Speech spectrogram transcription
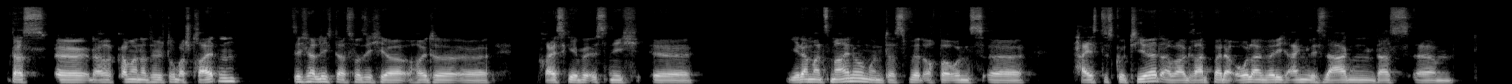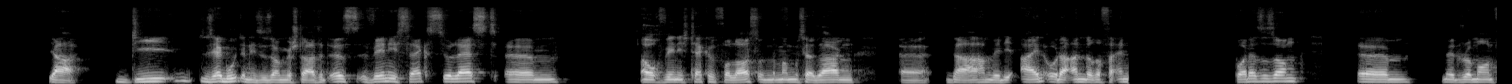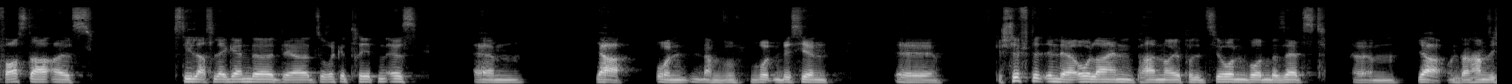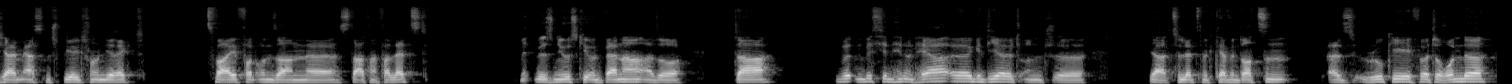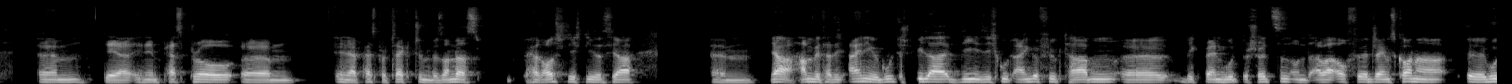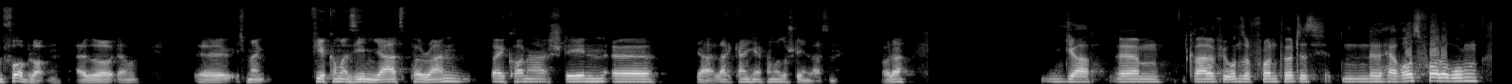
Das, äh, da kann man natürlich drüber streiten. Sicherlich, das, was ich hier heute äh, preisgebe, ist nicht äh, jedermanns Meinung und das wird auch bei uns äh, heiß diskutiert, aber gerade bei der O-Line würde ich eigentlich sagen, dass ähm, ja, die sehr gut in die Saison gestartet ist, wenig Sex zulässt, ähm, auch wenig Tackle for Loss und man muss ja sagen, äh, da haben wir die ein oder andere Veränderung vor der Saison ähm, mit Ramon Foster als Steelers-Legende, der zurückgetreten ist. Ähm, ja, und dann wurde ein bisschen äh, geschiftet in der O-Line, ein paar neue Positionen wurden besetzt. Ähm, ja, und dann haben sich ja im ersten Spiel schon direkt zwei von unseren äh, Startern verletzt. Mit Wisniewski und Banner. Also da wird ein bisschen hin und her äh, gedealt und äh, ja, zuletzt mit Kevin Dodson als Rookie, vierte Runde, ähm, der in den Pass Pro, ähm, in der Pass Protection besonders heraussticht dieses Jahr. Ähm, ja, haben wir tatsächlich einige gute Spieler, die sich gut eingefügt haben, äh, Big Ben gut beschützen und aber auch für James Conner äh, gut vorblocken. Also äh, ich meine, 4,7 Yards per Run bei Conner stehen, äh, ja, kann ich einfach mal so stehen lassen, oder? Ja, ähm, gerade für unsere Front wird es eine Herausforderung.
